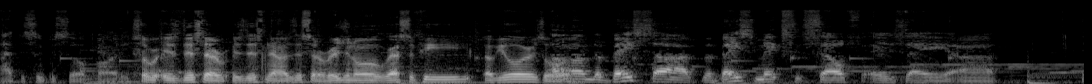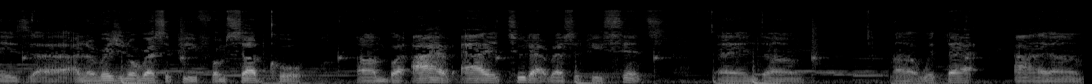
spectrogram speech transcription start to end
at the Super Soil party. So is this a is this now is this an original recipe of yours or um, the base uh, the base mix itself is a uh, is uh, an original recipe from Subcool, um, but I have added to that recipe since, and um, uh, with that I um,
